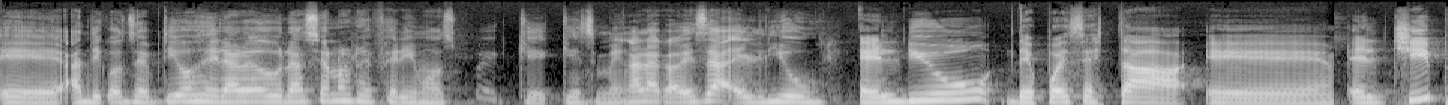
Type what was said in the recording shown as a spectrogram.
eh, anticonceptivos de larga duración, nos referimos, que, que se me venga a la cabeza, el DIU, El DIU, después está eh, el chip,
